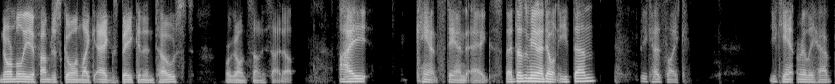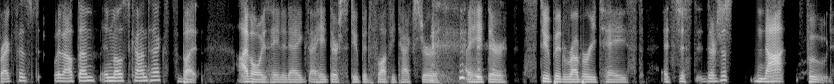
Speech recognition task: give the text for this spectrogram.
normally, if I'm just going like eggs, bacon, and toast, we're going sunny side up. I can't stand eggs. That doesn't mean I don't eat them, because like you can't really have breakfast without them in most contexts. But I've always hated eggs. I hate their stupid fluffy texture. I hate their stupid rubbery taste. It's just they're just not food.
